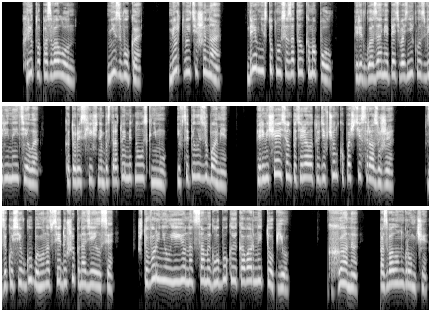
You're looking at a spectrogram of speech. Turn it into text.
— хрипло позвал он. Ни звука. Мертвая тишина. Древний стукнулся затылком о пол. Перед глазами опять возникло звериное тело, которое с хищной быстротой метнулось к нему и вцепилось зубами. Перемещаясь, он потерял эту девчонку почти сразу же. Закусив губы, он от всей души понадеялся, что выронил ее над самой глубокой и коварной топью. «Гхана!» — позвал он громче.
